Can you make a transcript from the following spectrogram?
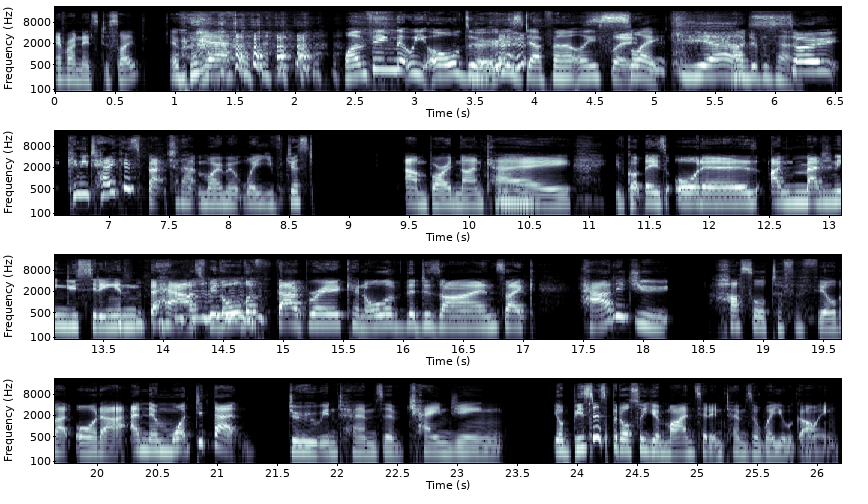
everyone needs to sleep. Yeah. One thing that we all do is definitely Sleep. sleep. yeah. 100%. So, can you take us back to that moment where you've just um, borrowed 9K, you've got these orders? I'm imagining you sitting in the house with all the fabric and all of the designs. Like, how did you hustle to fulfill that order? And then what did that do in terms of changing your business, but also your mindset in terms of where you were going?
